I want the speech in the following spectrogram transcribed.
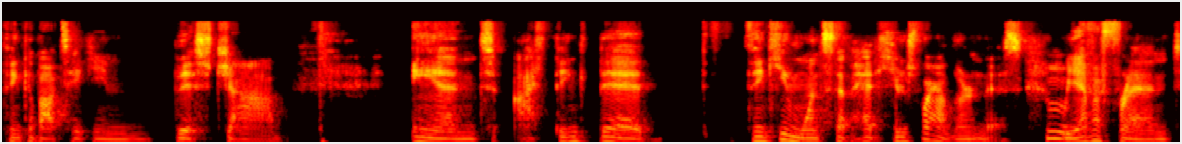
think about taking this job. And I think that thinking one step ahead, here's where I learned this. Hmm. We have a friend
